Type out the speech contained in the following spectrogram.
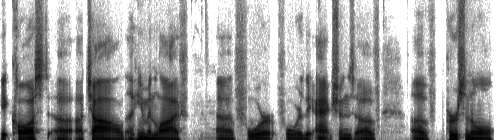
it cost uh, a child a human life uh, for for the actions of of personal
